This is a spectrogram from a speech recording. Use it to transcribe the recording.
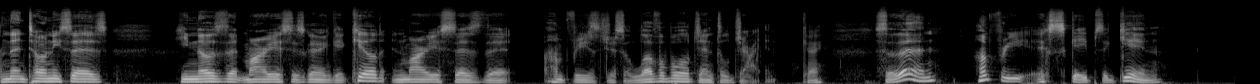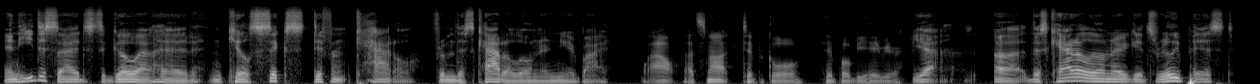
And then Tony says he knows that Marius is going to get killed, and Marius says that Humphrey's just a lovable, gentle giant. Okay. So then Humphrey escapes again, and he decides to go ahead and kill six different cattle from this cattle owner nearby. Wow. That's not typical hippo behavior. Yeah, uh, this cattle owner gets really pissed,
